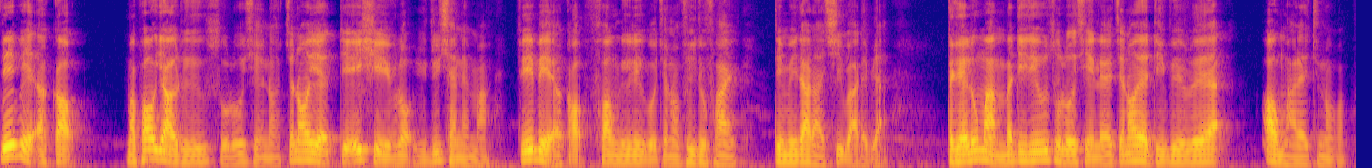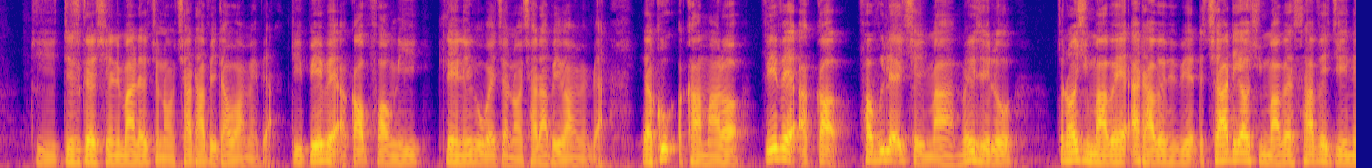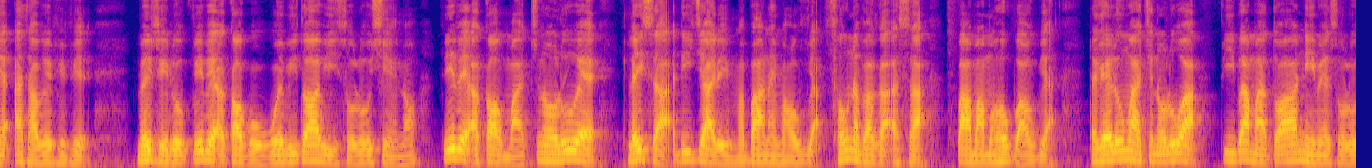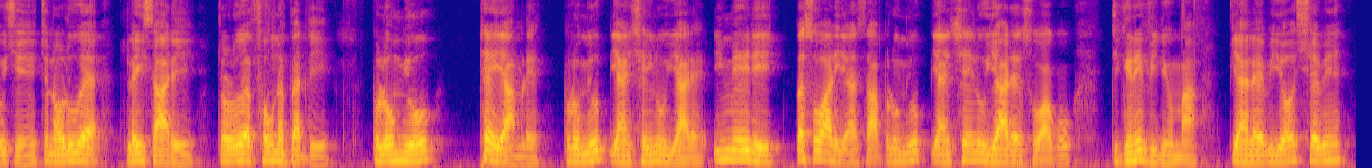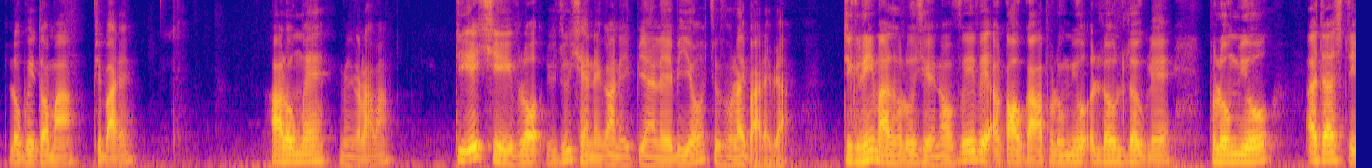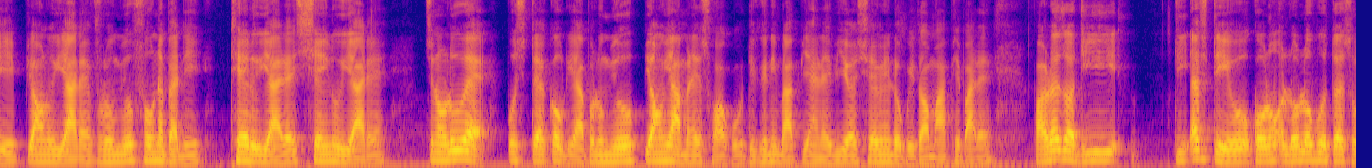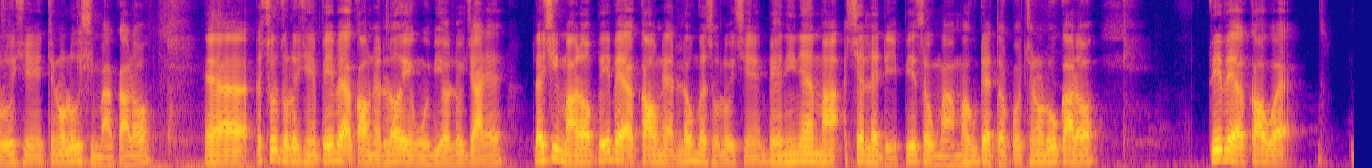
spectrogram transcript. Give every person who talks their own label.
Speaker 1: ပေးပေအကောက်မဖောက်ရောက်သေးဘူးဆိုလို့ရှိရင်တော့ကျွန်တော်ရဲ့ THA vlog YouTube channel မှာပေးပေအကောက်ဖောင်လေးလေးကိုကျွန်တော် video file တင်ပေးထားတာရှိပါတယ်ဗျတကယ်လို့မှမတည်သေးဘူးဆိုလို့ရှိရင်လည်းကျွန်တော်ရဲ့ဒီ video ရဲ့အောက်မှာလည်းကျွန်တော်ဒီ description လေးမှာလည်းကျွန်တော်ချထားပေးထားပါမယ်ဗျဒီပေးပေအကောက်ဖောင်လေးလင်းလေးကိုပဲကျွန်တော်ချထားပေးပါမယ်ဗျယခုအခါမှာတော့ပေးပေအကောက်ဖောက်ပြီးတဲ့အချိန်မှာမိတ်ဆွေလို့ကျွန်တော်ရှိမှာပဲအပ်ထားပဲဖြစ်ဖြစ်တခြားတယောက်ရှိမှာပဲ service ကြီးနဲ့အပ်ထားပဲဖြစ်ဖြစ် မိတ်ဆွေတို့ပေးပေအကောက်ကိုဝယ်ပြီးသွားပြီဆိုလို့ရှိရင်တော့ပေးပေအကောက်မှာကျွန်တော်တို့ရဲ့လိပ်စာအတိအကျတွေမပါနိုင်ပါဘူးဗျဖုန်းနံပါတ်ကအစပါမှာမဟုတ်ပါဘူးဗျတကယ်လို့မှကျွန်တော်တို့ကပြည်ပမှာသွားနေမယ်ဆိုလို့ရှိရင်ကျွန်တော်တို့ရဲ့လိပ်စာတွေကျွန်တော်တို့ရဲ့ဖုန်းနံပါတ်တွေဘယ်လိုမျိုးထည့်ရမလဲဘယ်လိုမျိုးပြန်ချိန်လို့ရတယ်။ email တွေ password တွေအစဘယ်လိုမျိုးပြန်ချိန်လို့ရတယ်ဆိုတာကိုဒီကနေ့ဗီဒီယိုမှာပြန်လည်ပြီးတော့ sharing လုပ်ပေးသွားမှာဖြစ်ပါတယ်။အားလုံးပဲမင်္ဂလာပါ။ THA vlog YouTube channel ကနေပြန်လည်ပြီးတော့ကြိုဆိုလိုက်ပါတယ်ဗျ။ဒီကနေ့မှာဆိုလို့ရှိရင်တော့ favorite အကောက်ကဘယ်လိုမျိုးအလုပ်လုပ်လဲဘယ်လိုမျိုး address တွေပြောင်းလို့ရတယ်ဘယ်လိုမျိုးဖုန်းနံပါတ်တွေထည့်လို့ရတယ်ရှိန်လို့ရတယ်ကျွန်တော်တို့ရဲ့ postal code တွေကဘယ်လိုမျိုးပြောင်းရမလဲဆိုတာကိုဒီကနေ့မှာပြန်လဲပြီးတော့ sharing လုပ်ပေးသွားမှာဖြစ်ပါတယ်။ဘာလို့လဲဆိုတော့ဒီဒီ FD ကိုအကုန်လုံးအလုပ်လုပ်ဖို့အတွက်ဆိုလို့ရှိရင်ကျွန်တော်တို့ရှိမှာကတော့အဲတချို့ဆိုလို့ရှိရင် payback account နဲ့ login ဝင်ပြီးတော့လုပ်ကြတယ်။ လက်ရှိမှာတော့ payback account နဲ့လုပ်မယ်ဆိုလို့ရှိရင်ဘယ်နည်းနဲ့မှအချက်လက်တွေပြည့်စုံမှာမဟုတ်တဲ့တော့ကိုကျွန်တော်တို့ကတော့ payback account က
